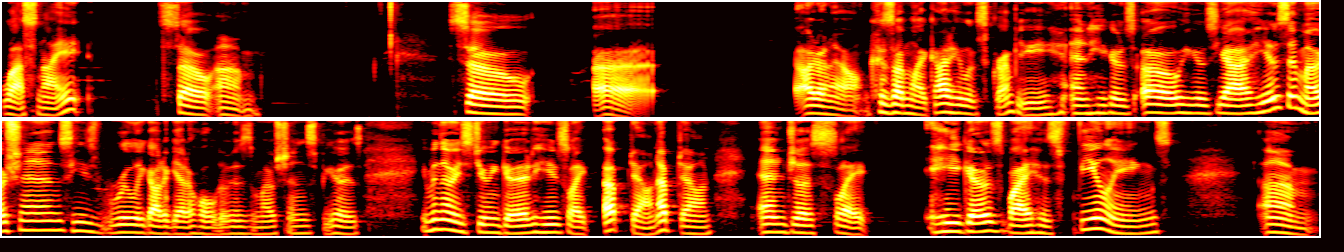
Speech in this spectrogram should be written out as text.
last night. So, um, so, uh, I don't know, because I'm like, God, he looks grumpy. And he goes, Oh, he goes, Yeah, his emotions, he's really got to get a hold of his emotions because even though he's doing good, he's like up, down, up, down. And just like, he goes by his feelings. Um,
